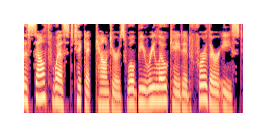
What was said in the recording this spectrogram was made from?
The Southwest ticket counters will be relocated further east.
